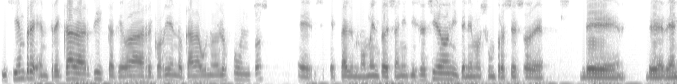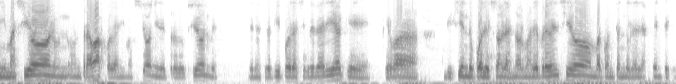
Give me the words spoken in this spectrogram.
y siempre entre cada artista que va recorriendo cada uno de los puntos eh, está el momento de sanitización y tenemos un proceso de, de, animación, un, trabajo de animación y de producción de, nuestro equipo de la Secretaría que, que, va diciendo cuáles son las normas de prevención, va contándole a la gente que,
